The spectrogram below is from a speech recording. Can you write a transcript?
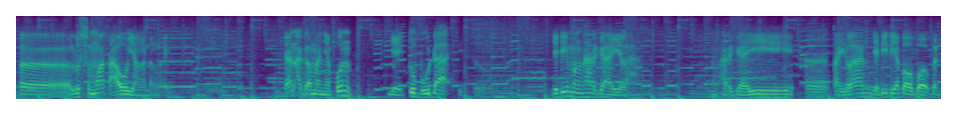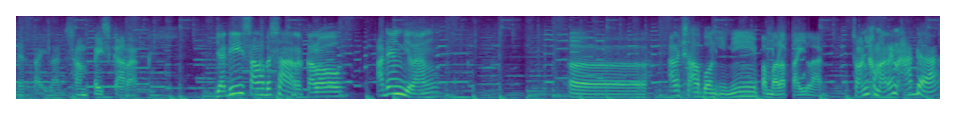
eh, lu semua tahu yang dengerin dan agamanya pun yaitu Buddha gitu. Jadi menghargai lah menghargai eh, Thailand. Jadi dia bawa-bawa bendera Thailand sampai sekarang. Jadi salah besar kalau ada yang bilang eh Alex Albon ini pembalap Thailand. Soalnya kemarin ada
